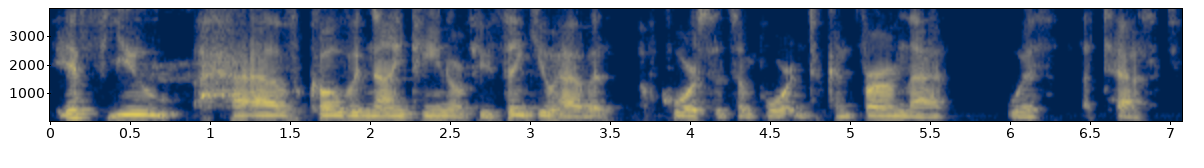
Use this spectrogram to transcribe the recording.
If you have COVID 19 or if you think you have it, of course, it's important to confirm that with a test.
